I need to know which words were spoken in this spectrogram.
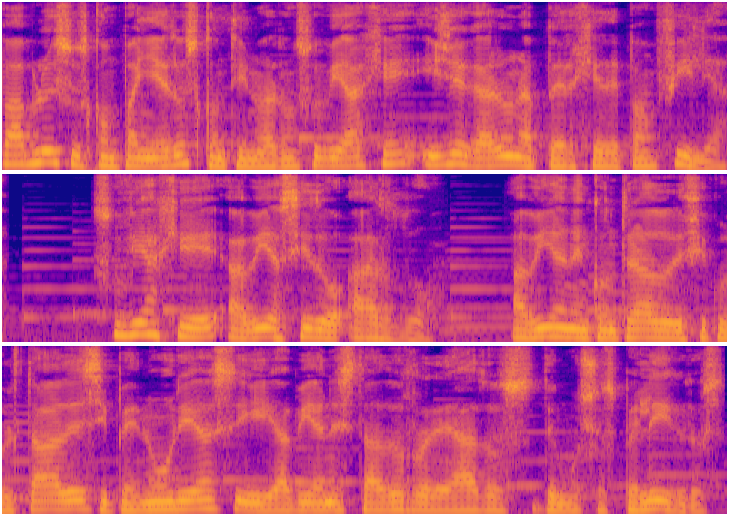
Pablo y sus compañeros continuaron su viaje y llegaron a Perge de Panfilia. Su viaje había sido arduo. Habían encontrado dificultades y penurias y habían estado rodeados de muchos peligros.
